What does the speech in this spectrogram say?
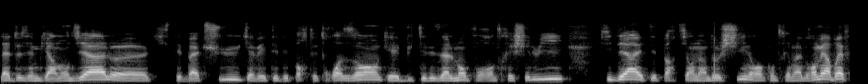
la deuxième guerre mondiale, qui s'était battu, qui avait été déporté trois ans, qui avait buté des Allemands pour rentrer chez lui, qui derrière était parti en Indochine, rencontrer ma grand-mère. Bref,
